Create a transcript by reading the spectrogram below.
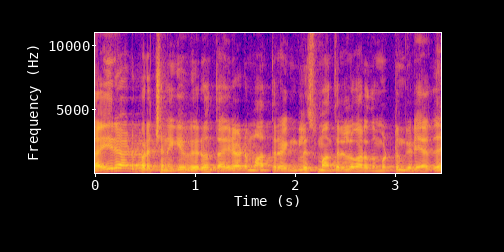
தைராய்டு பிரச்சனைக்கு வெறும் தைராய்டு மாத்திரை இங்கிலீஷ் மாத்திரையில் வரது மட்டும் கிடையாது.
